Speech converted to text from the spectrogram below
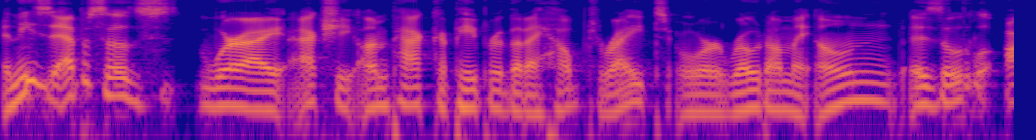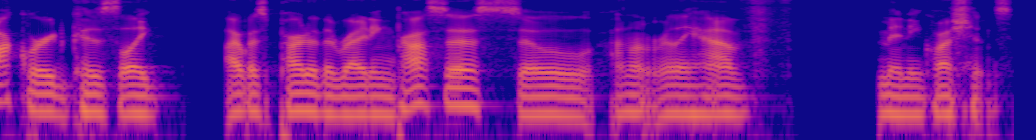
And these episodes where I actually unpack a paper that I helped write or wrote on my own is a little awkward because, like, I was part of the writing process, so I don't really have many questions.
